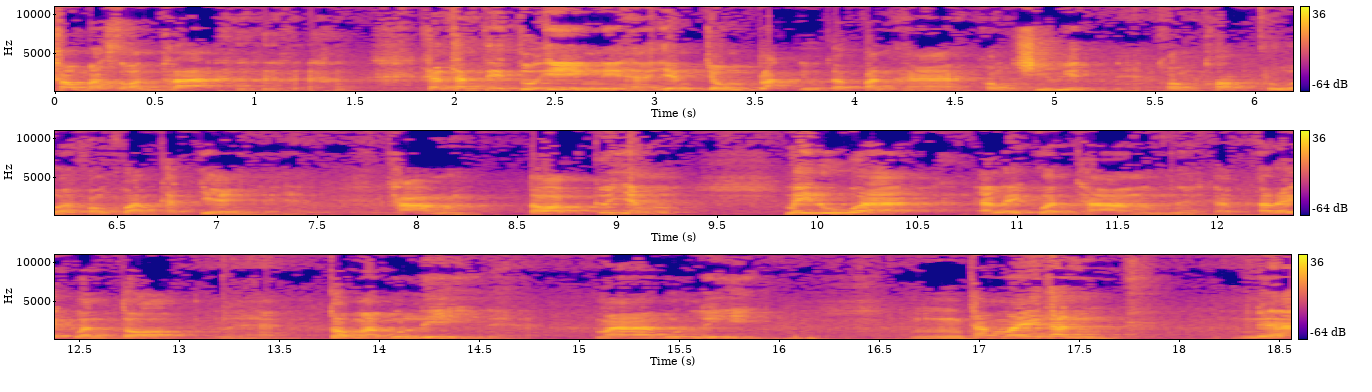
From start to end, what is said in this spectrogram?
เข้ามาสอนพระทั้งทั้งที่ตัวเองเนี่ยฮะยังจมปลักอยู่กับปัญหาของชีวิตของครอบครัวของความขัดแย้งถามตอบก็ยัง ไม่รู้ว่าอะไรควรถามนะครับ อะไรควรตอบนะฮะก็มาบูลลี่นะฮะมาบูลลี่ทำไมท่านเนี่ย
